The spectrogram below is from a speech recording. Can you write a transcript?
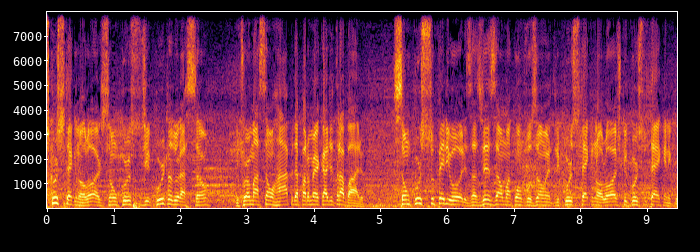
Os cursos tecnológicos são cursos de curta duração e formação rápida para o mercado de trabalho. São cursos superiores, às vezes há uma confusão entre curso tecnológico e curso técnico.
